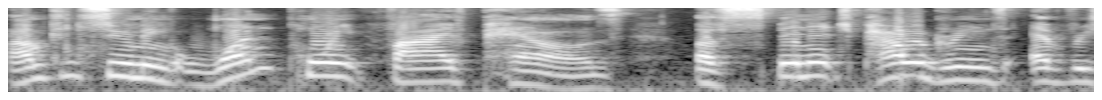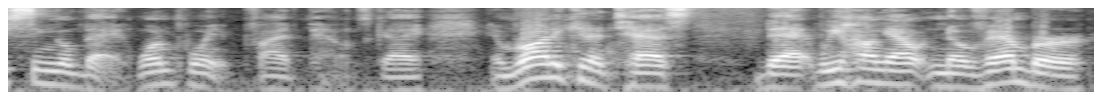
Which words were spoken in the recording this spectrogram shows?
I'm consuming 1.5 pounds of spinach power greens every single day. 1.5 pounds okay? And ronnie can attest that we hung out in november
